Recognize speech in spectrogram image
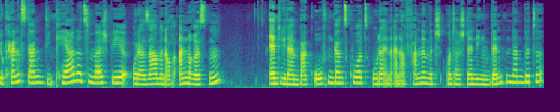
Du kannst dann die Kerne zum Beispiel oder Samen auch anrösten. Entweder im Backofen ganz kurz oder in einer Pfanne mit unterständigen Wänden dann bitte.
